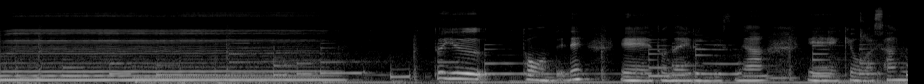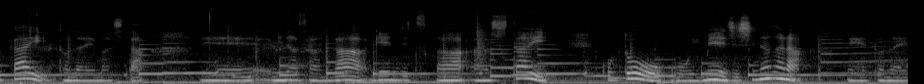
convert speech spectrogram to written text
ム。というトーンでね、えー、唱えるんですが、えー、今日は3回唱えました。えー、皆さんが現実化したいことをイメージしながら、え、唱え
